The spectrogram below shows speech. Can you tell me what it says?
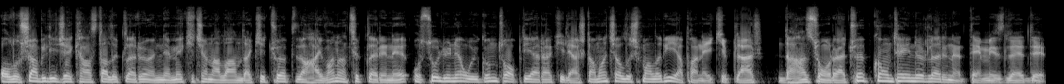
Oluşabilecek hastalıkları önlemek için alandaki çöp ve hayvan atıklarını usulüne uygun toplayarak ilaçlama çalışmaları yapan ekipler daha sonra çöp konteynerlarını temizledi.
